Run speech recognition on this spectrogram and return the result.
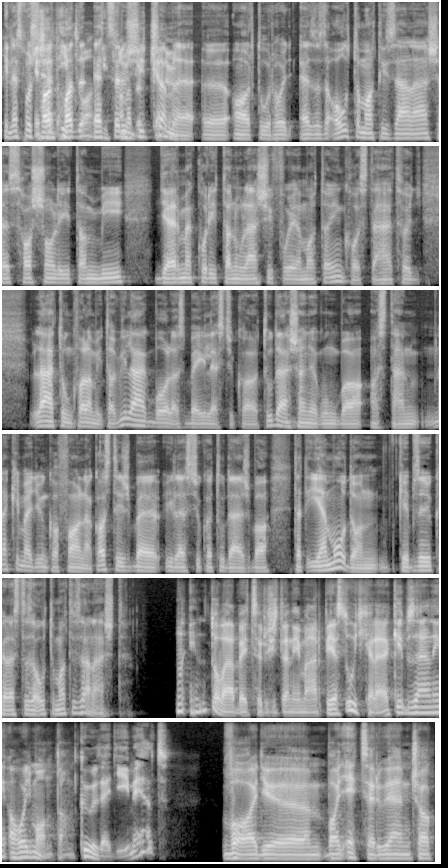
Én ezt most és hadd had, egyszerűsítsem le, Artur, hogy ez az automatizálás, ez hasonlít a mi gyermekkori tanulási folyamatainkhoz, tehát, hogy látunk valamit a világból, azt beillesztjük a tudásanyagunkba, aztán neki megyünk a falnak, azt is beillesztjük a tudásba. Tehát ilyen módon képzeljük el ezt az automatizálást? Én tovább egyszerűsíteném már. Ezt úgy kell elképzelni, ahogy mondtam, küld egy e-mailt, vagy, vagy egyszerűen csak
